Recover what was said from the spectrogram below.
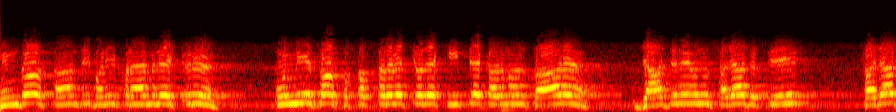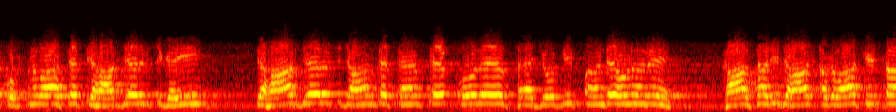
ਹਿੰਦੁਸਤਾਨ ਦੀ ਬਣੀ ਪ੍ਰਾਈਮ ਮਿਨਿਸਟਰ 1977 ਵਿੱਚ ਉਹਦੇ ਕੀਤੇ ਕਰਮ ਅਨੁਸਾਰ ਜੱਜ ਨੇ ਉਹਨੂੰ ਸਜ਼ਾ ਦਿੱਤੀ। ਸਜ਼ਾ ਭੁਗਤਣ ਵਾਸਤੇ ਤਿਹਾੜ ਜੇਲ੍ਹ ਵਿੱਚ ਗਈ। ਤਿਹਾੜ ਜੇਲ੍ਹ ਵਿੱਚ ਜਾਣ ਦੇ ਟਾਈਮ ਤੇ ਉਹਦੇ ਸਹਿਯੋਗੀ ਪਾਂਡੇ ਹੋਣਾ ਨੇ ਖਾਲਸਾ ਜੀ ਜਹਾਜ਼ ਅਗਵਾ ਕੀਤਾ।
